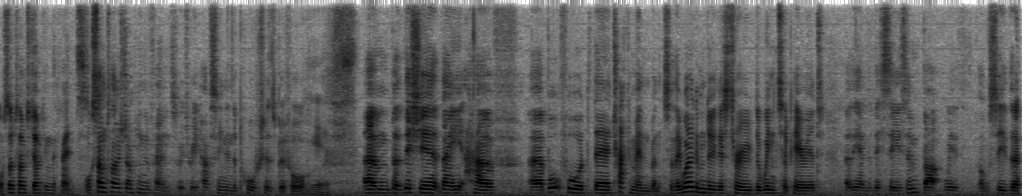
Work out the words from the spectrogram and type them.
Or sometimes jumping the fence. or sometimes jumping the fence, which we have seen in the Porsches before. Yes. Um, but this year they have uh, brought forward their track amendment. So they were going to do this through the winter period at the end of this season, but with obviously the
